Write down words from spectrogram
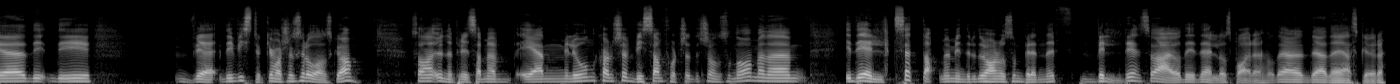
eh, de, de De visste jo ikke hva slags rolle han skulle ha. Så han er underprisa med én million, kanskje, hvis han fortsetter sånn som nå. Men uh, ideelt sett, da, med mindre du har noe som brenner veldig, så er jo det ideelle å spare. Og det er det, er det jeg skal gjøre.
